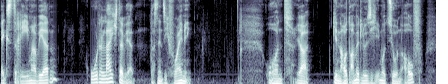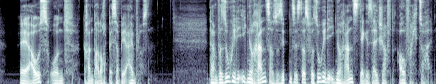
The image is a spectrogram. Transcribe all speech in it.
extremer werden oder leichter werden. Das nennt sich Framing. Und ja, genau damit löse ich Emotionen auf, äh, aus und kann dadurch besser beeinflussen. Dann versuche die Ignoranz, also siebtens ist das, versuche die Ignoranz der Gesellschaft aufrechtzuerhalten.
